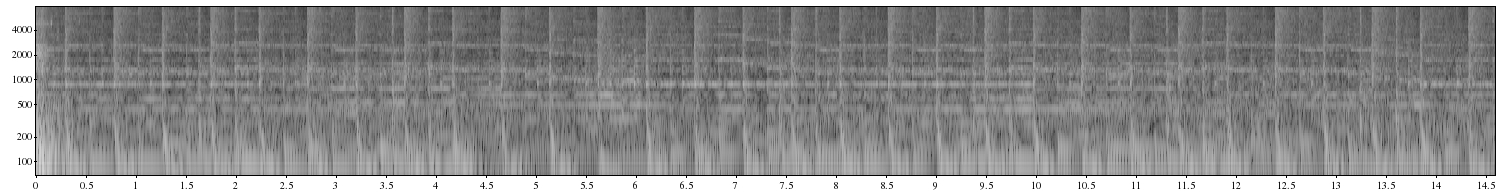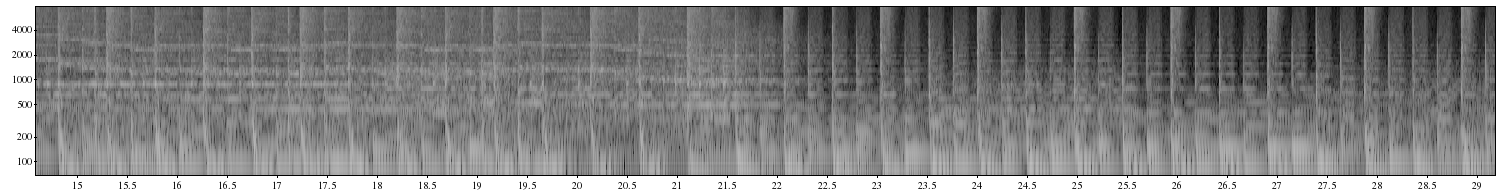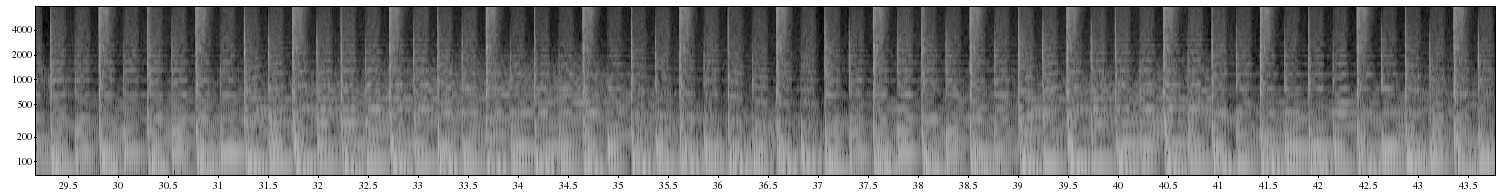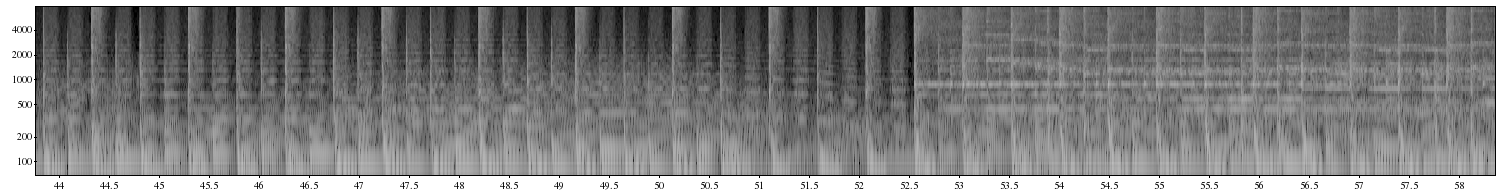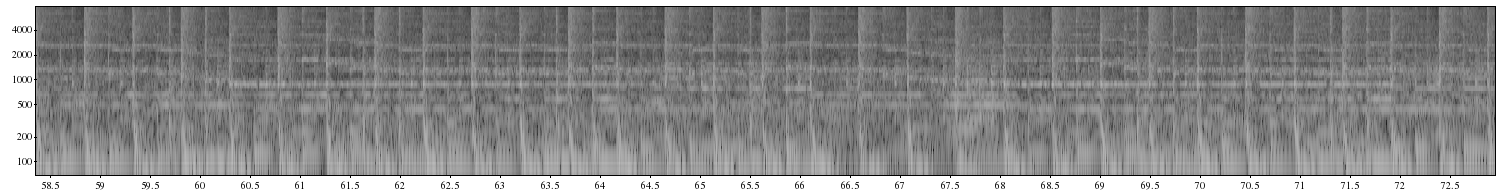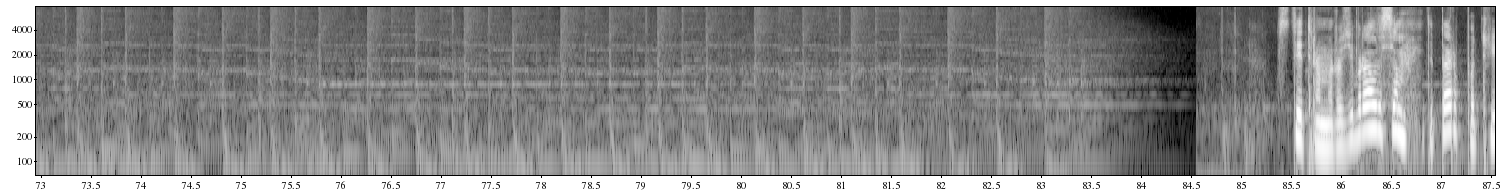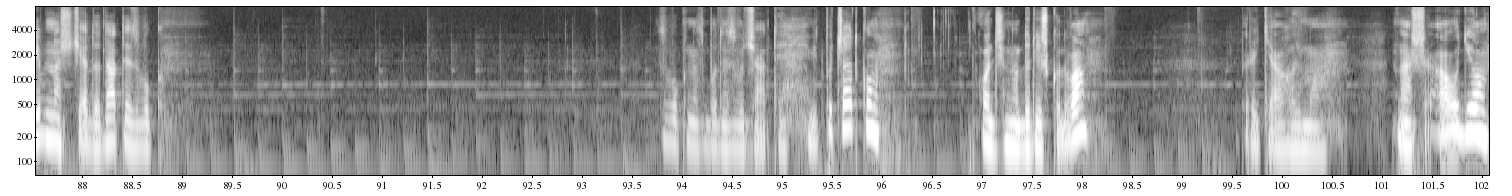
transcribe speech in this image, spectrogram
З титрами розібралися. Тепер потрібно ще додати звук. Звук у нас буде звучати від початку. Отже, на доріжку 2 перетягуємо наше аудіо,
